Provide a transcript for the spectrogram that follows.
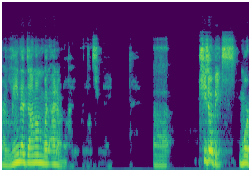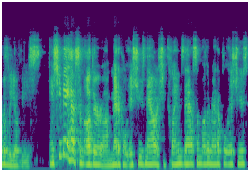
or Lena Dunham, but I don't know how you pronounce her name. Uh, she's obese, morbidly obese, and she may have some other uh, medical issues now, or she claims to have some other medical issues.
